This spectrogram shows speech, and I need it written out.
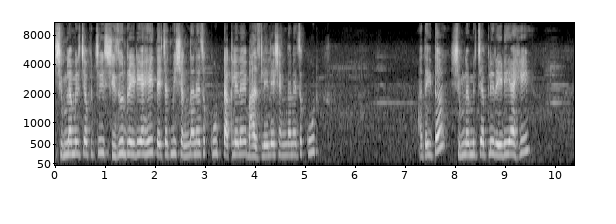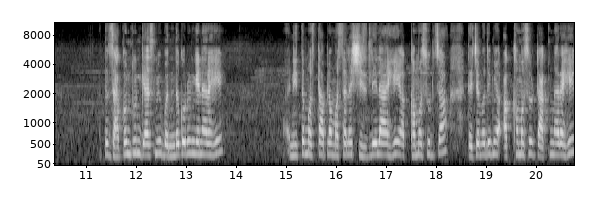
शिमला मिरच्याची शिजून रेडी आहे त्याच्यात मी शेंगदाण्याचं कूट टाकलेलं आहे भाजलेलं शेंगदाण्याचं कूट. आता इथं शिमला मिरची आपली रेडी आहे. आता झाकण ठेवून गॅस मी बंद करून घेणार आहे. आणि इथं मस्त आपला मसाला शिजलेला आहे अख्खा मसूरचा. त्याच्यामध्ये मी अख्खा मसूर टाकणार आहे.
